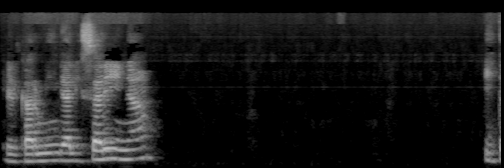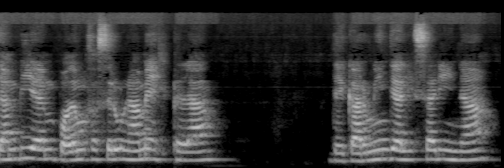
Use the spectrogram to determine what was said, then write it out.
el carmín de alizarina. Y también podemos hacer una mezcla de carmín de alizarina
